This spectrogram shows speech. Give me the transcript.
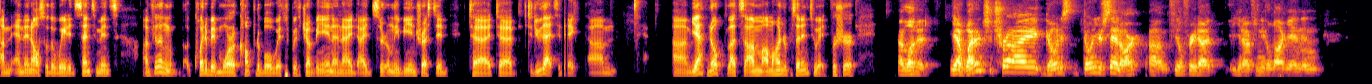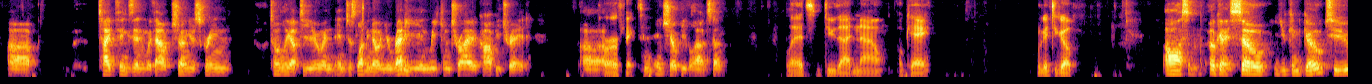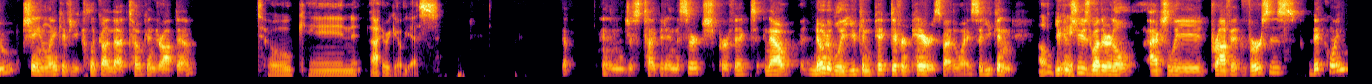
um, and then also the weighted sentiments, I'm feeling quite a bit more comfortable with with jumping in, and I'd, I'd certainly be interested to to to do that today. Um, um, yeah, no, let's. I'm I'm 100 percent into it for sure. I love it. Yeah, why don't you try going to going to your SanR? Um, feel free to you know if you need to log in and uh, type things in without showing your screen. Totally up to you, and and just let me know when you're ready, and we can try a copy trade. Uh, Perfect. And, and show people how it's done. Let's do that now. Okay. We're good to go. Awesome. Okay, so you can go to Chainlink if you click on that token dropdown. Token. Ah, here we go. Yes. Yep. And just type it in the search. Perfect. Now, notably, you can pick different pairs, by the way. So you can okay. you can choose whether it'll actually profit versus Bitcoin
